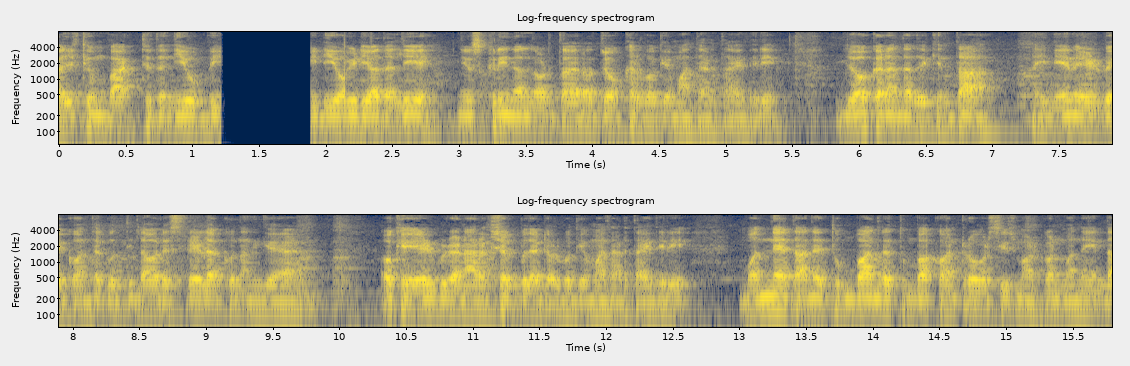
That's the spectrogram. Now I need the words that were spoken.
Welcome back to the new video ವಿಡಿಯೋದಲ್ಲಿ ನೀವು ಸ್ಕ್ರೀನಲ್ಲಿ ನೋಡ್ತಾ ಇರೋ ಜೋಕರ್ ಬಗ್ಗೆ ಮಾತಾಡ್ತಾ ಇದ್ದೀರಿ. ಜೋಕರ್ ಅನ್ನೋದಕ್ಕಿಂತ ಇನ್ನೇನು ಹೇಳಬೇಕು ಅಂತ ಗೊತ್ತಿಲ್ಲ, ಅವ್ರ ಹೆಸರು ಹೇಳೋಕ್ಕೂ ನನಗೆ ಓಕೆ ಹೇಳ್ಬಿಡೋಣ. ರಕ್ಷಕ್ ಬುಲೆಟ್ ಅವ್ರ ಬಗ್ಗೆ ಮಾತಾಡ್ತಾ ಇದ್ದೀರಿ. ಮೊನ್ನೆ ತಾನೇ ತುಂಬ ಅಂದರೆ ತುಂಬ ಕಾಂಟ್ರವರ್ಸೀಸ್ ಮಾಡ್ಕೊಂಡು ಮನೆಯಿಂದ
